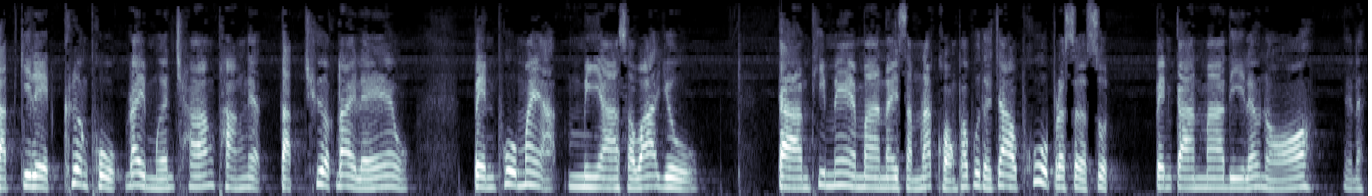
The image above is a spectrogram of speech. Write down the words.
ตัดกิเลสเครื่องผูกได้เหมือนช้างพังเนี่ยตัดเชือกได้แล้ว เป็นผู้ไม่มีอาสวะอยู่ การที่แม่มาในสำนักของพระพุทธเจ้าผู้ประเสริฐสุดเป็นการมาดีแล้วหนอเนี่ยนะ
